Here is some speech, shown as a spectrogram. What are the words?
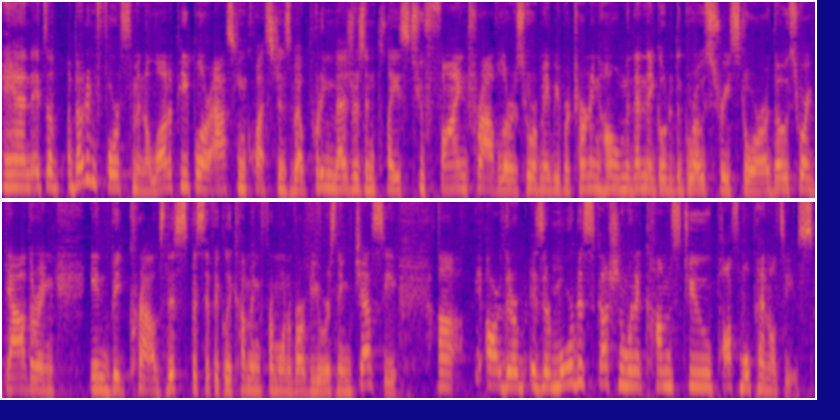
And it's a, about enforcement. A lot of people are asking questions about putting measures in place to find travelers who are maybe returning home and then they go to the grocery store or those who are gathering in big crowds. This specifically coming from one of our viewers named Jesse. Uh, are there is there more discussion when it comes to possible penalties?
